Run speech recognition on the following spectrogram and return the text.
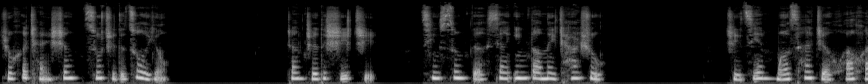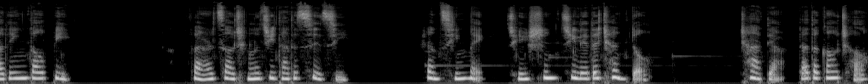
如何产生阻止的作用？张哲的食指轻松的向阴道内插入，指尖摩擦着滑滑的阴道壁，反而造成了巨大的刺激，让秦美全身剧烈的颤抖，差点达到高潮。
